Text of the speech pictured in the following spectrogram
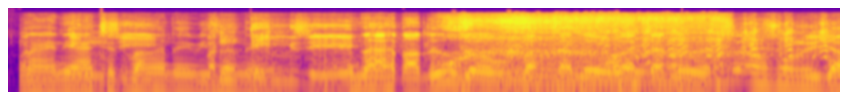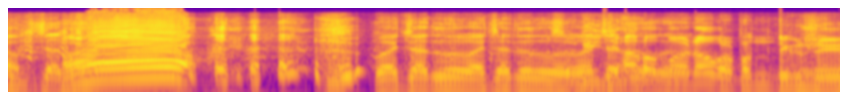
Nah ini Penting acit sih. banget nih bisa Penting nih. sih. Nah tadi dulu dong, baca dulu, baca dulu. Langsung dijawab. Baca dulu. Baca dulu, baca dulu, Langsung baca dijawab dulu. dong, penting sih.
